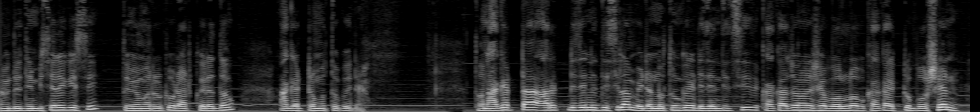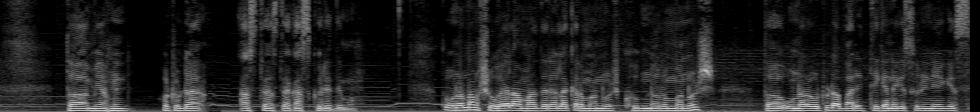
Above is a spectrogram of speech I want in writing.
আমি দুই দিন বিচারে গেছি, তুমি আমার ওটু আট করে দাও, আগেরটার মতো করে। তখন আগেরটা আরেক ডিজাইনে দিছিলাম, এটা নতুন করে ডিজাইন দিচ্ছি কাকা যখন এসে বলল, কাকা, একটু বসেন, তো আমি আপনি অটোটা আস্তে আস্তে কাজ করে দেবো। তো ওনার নাম সুহেল, আমাদের এলাকার মানুষ, খুব নরম মানুষ। তো ওনার অটোটা বাড়ির থেকে নাকি চুরি নিয়ে গেছে।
